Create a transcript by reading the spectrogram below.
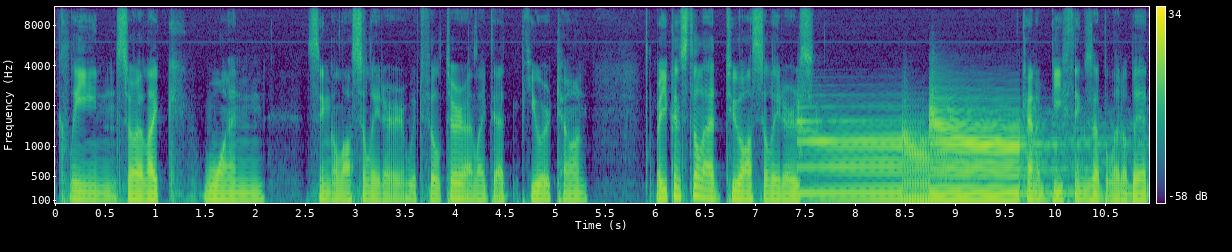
clean, so I like one single oscillator with filter. I like that pure tone. But you can still add two oscillators. kind of beef things up a little bit.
